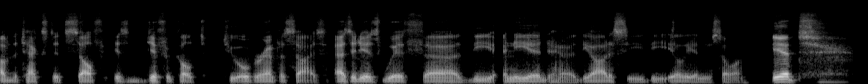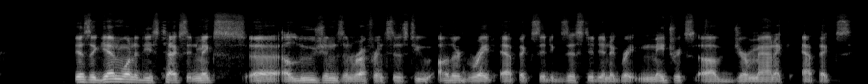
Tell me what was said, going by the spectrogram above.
of the text itself is difficult to overemphasize, as it is with uh, the Aeneid, uh, the Odyssey, the Iliad, and so on. It is again one of these texts. It makes uh, allusions and references to other great epics. It existed in a great matrix of Germanic epics,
